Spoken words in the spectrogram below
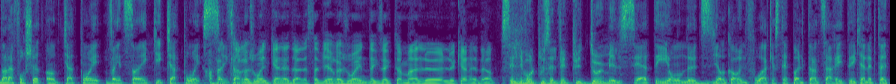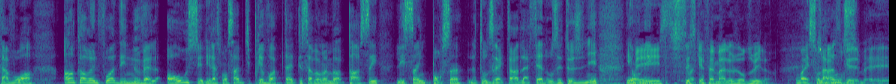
dans la fourchette entre 4,25 et 4,50. En fait, ça rejoint le Canada. Là. Ça vient rejoindre exactement le, le Canada. C'est le niveau le plus élevé depuis 2007 et on a dit encore une fois que c'était pas le temps de s'arrêter, qu'il allait peut-être avoir encore une fois des nouvelles hausses. Il y a des responsables qui prévoient peut-être que ça va même passer les 5 le taux directeur de la Fed aux États-unis. Et on Mais est c'est ce qui a fait mal aujourd'hui. là. ouais, sur Je la pense bourse. que euh,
